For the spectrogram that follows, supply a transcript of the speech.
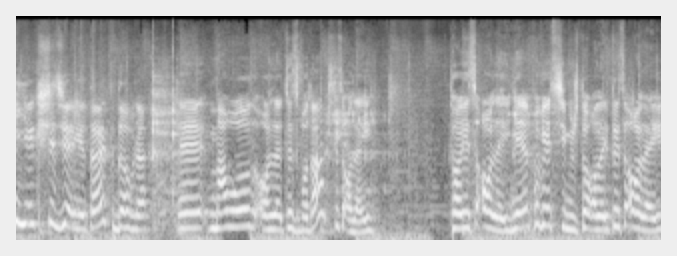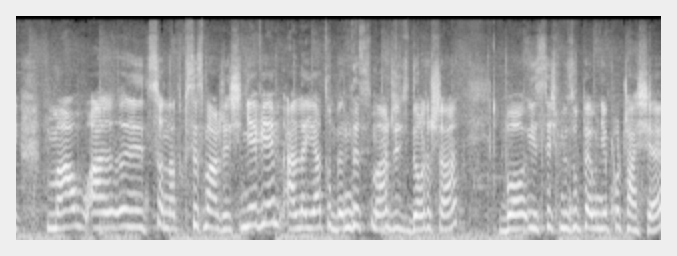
I niech się dzieje, tak? Dobra. E, mało olej. To jest woda czy to jest olej? To jest olej, nie? Powiedzcie mi, że to olej, to jest olej. Mało, a e, co, nad chcę smażyć? Nie wiem, ale ja tu będę smażyć dorsza, bo jesteśmy zupełnie po czasie.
